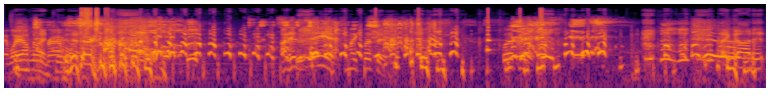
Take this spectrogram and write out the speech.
And way off the ground. Is this her? I didn't see it. Somebody clip it. clip it. I got it.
